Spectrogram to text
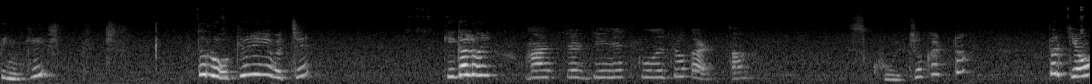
ਪਿੰਕੀ ਤੂੰ ਰੋ ਕਿਉਂ ਰਹੀ ਹੈ ਬੱਚੇ? ਕੀ ਗੱਲ ਹੋਈ? ਮਾਸਟਰ ਜੀ ਨੇ ਸਕੂਲ ਚੋਂ ਕੱਢਤਾ। ਸਕੂਲ ਚੋਂ ਕੱਟਤਾ ਪਰ ਕਿਉਂ?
